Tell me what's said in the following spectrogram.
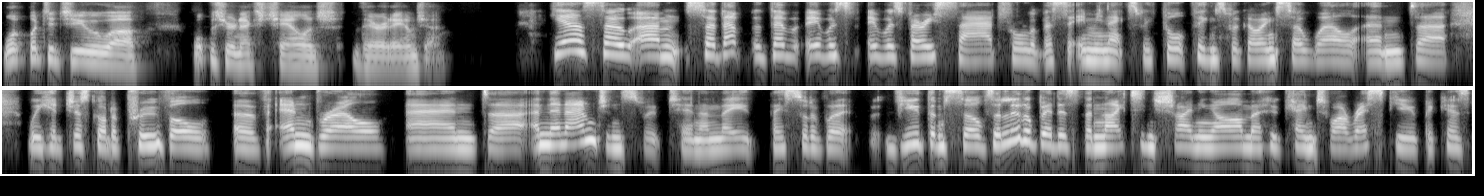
What what did you uh, what was your next challenge there at Amgen? Yeah, so um, so that, that it was it was very sad for all of us at Immunex. We thought things were going so well, and uh, we had just got approval of Enbrel and uh, and then Amgen swooped in and they they sort of were, viewed themselves a little bit as the knight in shining armor who came to our rescue because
